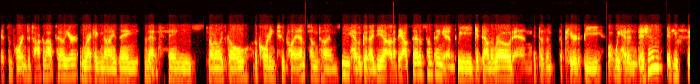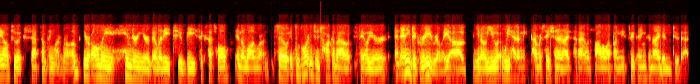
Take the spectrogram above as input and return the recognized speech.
it's important to talk about failure, recognizing that things don't always go according to plan. Sometimes we have a good idea at the outset of something and we get down the road and it doesn't appear to be what we had envisioned. If you fail to accept something went wrong, you're only hindering your ability to be successful in the long run. So it's important to talk about failure at any degree, really. Of you know, you we had a conversation and I said I would follow up on these three things and I didn't do that.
